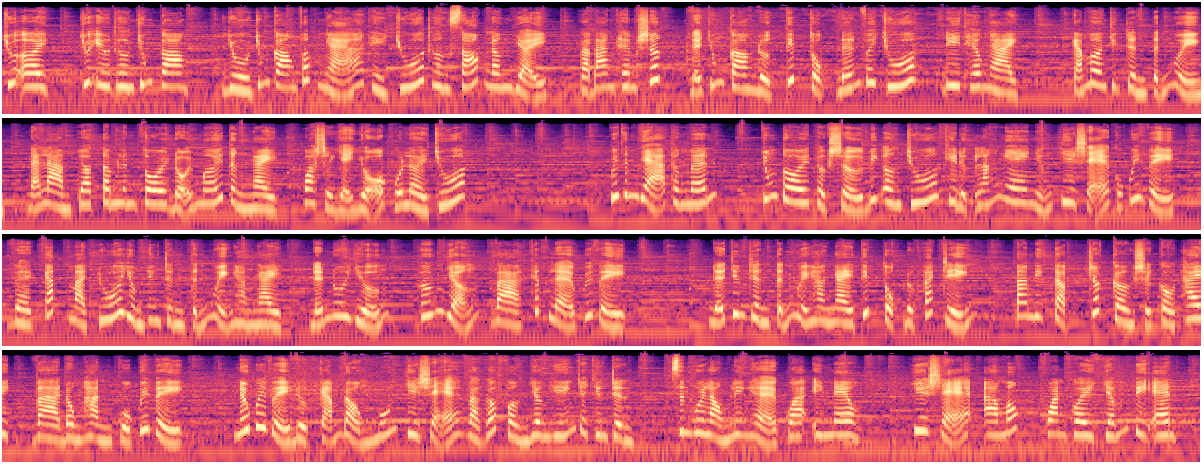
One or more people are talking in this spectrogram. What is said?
Chúa ơi, Chúa yêu thương chúng con, dù chúng con vấp ngã thì Chúa thương xót nâng dậy và ban thêm sức để chúng con được tiếp tục đến với Chúa, đi theo Ngài. Cảm ơn chương trình tỉnh nguyện đã làm cho tâm linh tôi đổi mới từng ngày qua sự dạy dỗ của lời Chúa. Quý thính giả thân mến, chúng tôi thực sự biết ơn Chúa khi được lắng nghe những chia sẻ của quý vị về cách mà Chúa dùng chương trình tỉnh nguyện hàng ngày để nuôi dưỡng, hướng dẫn và khích lệ quý vị. Để chương trình tỉnh nguyện hàng ngày tiếp tục được phát triển, ban biên tập rất cần sự cầu thay và đồng hành của quý vị. Nếu quý vị được cảm động muốn chia sẻ và góp phần dân hiến cho chương trình, xin vui lòng liên hệ qua email chia sẻ amoconeway.vn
